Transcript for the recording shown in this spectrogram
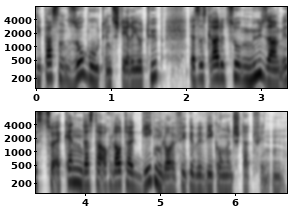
Die passen so gut ins Stereotyp, dass es geradezu mühsam ist zu erkennen, dass da auch lauter gegenläufige Bewegungen stattfinden.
